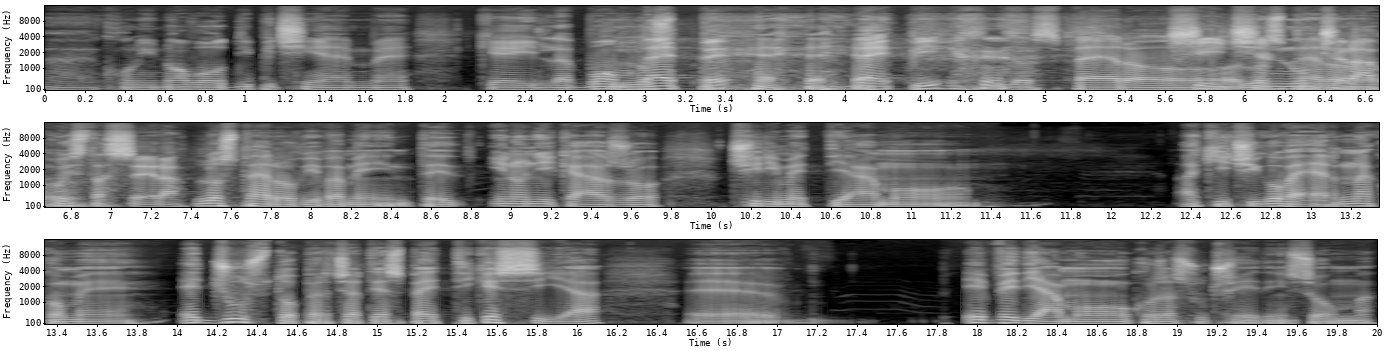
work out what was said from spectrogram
eh, con il nuovo DPCM che il buon Lo Beppe spe- Beppi lo spero, ci, ci lo annuncerà spero- questa sera. Lo spero vivamente. In ogni caso ci rimettiamo a chi ci governa, come è giusto per certi aspetti che sia, eh, e vediamo cosa succede, insomma.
